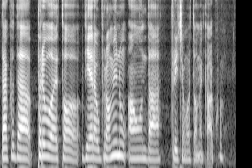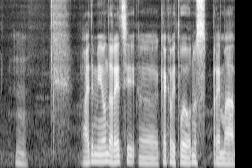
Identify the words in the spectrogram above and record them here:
Tako da prvo je to vjera u promjenu, a onda pričamo o tome kako. Mm. Ajde mi onda reci e, kakav je tvoj odnos prema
